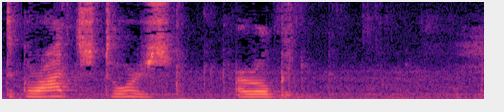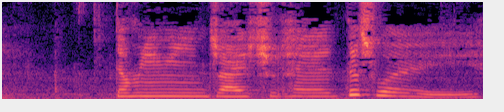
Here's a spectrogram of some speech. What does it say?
The garage doors are open. That means I should head this way.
